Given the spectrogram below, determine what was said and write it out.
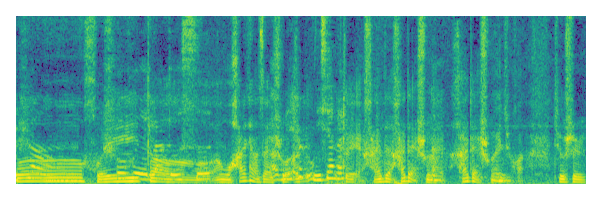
上说回回到拉多斯，我还想再说，你先来对，还得还得说还得说一句话，就是，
